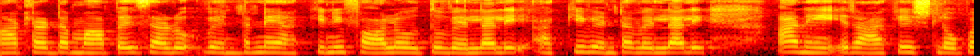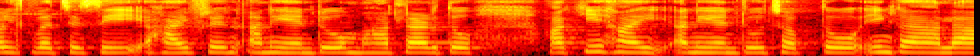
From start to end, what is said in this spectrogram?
మాట్లాడడం ఆపేశాడు. వెంటనే అక్కిని ఫాలో అవుతూ వెళ్ళాలి. అక్కి వెంట వెళ్ళాలి అని రాకేష్ లోపలికి వచ్చేసి హాయ్ ఫ్రెండ్ అని అంటూ మాట్లాడుతూ అక్కి హాయ్ అని అంటూ చెప్తూ ఇంకా అలా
